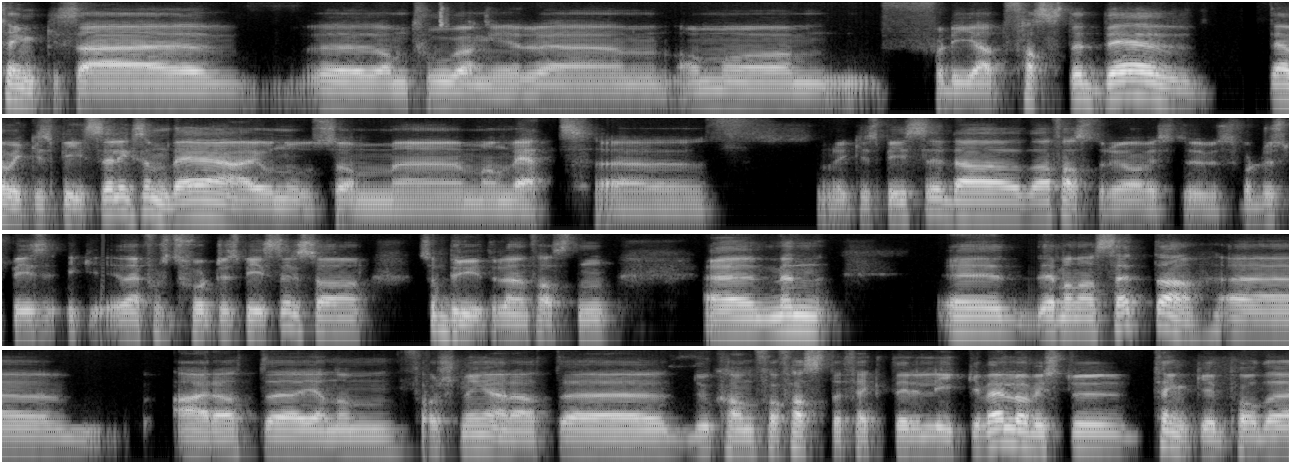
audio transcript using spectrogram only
tenke seg om to ganger om. Og, fordi at faste, det det å ikke spise, liksom, det er jo noe som uh, man vet. Uh, når du ikke spiser, da, da faster du. Og hvis du, så fort du spiser, ikke, nei, fort du spiser så, så, bryter du den fasten. Uh, men det man har sett, da, er at gjennom forskning er at du kan få fasteffekter likevel. Og hvis du tenker på det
